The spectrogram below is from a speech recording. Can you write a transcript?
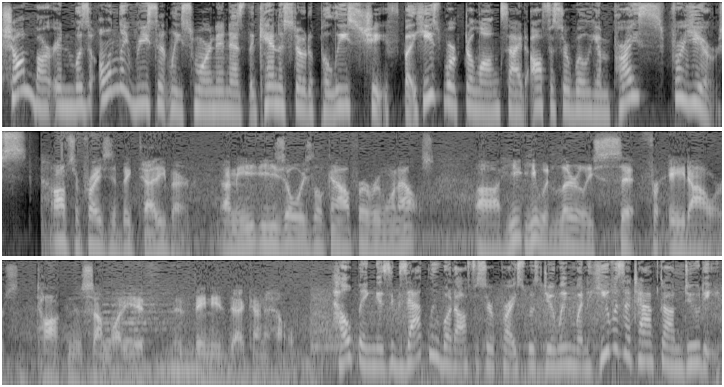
Sean Barton was only recently sworn in as the Canastota police chief, but he's worked alongside Officer William Price for years. Officer Price is a big teddy bear. I mean, he's always looking out for everyone else. Uh, he, he would literally sit for eight hours talking to somebody if, if they needed that kind of help. Helping is exactly what Officer Price was doing when he was attacked on duty,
